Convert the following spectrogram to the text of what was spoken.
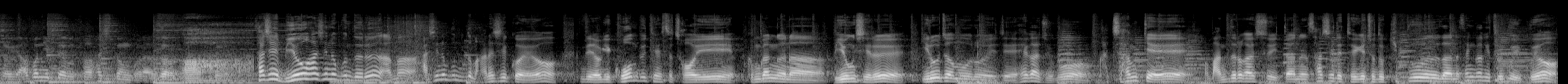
저희 아버님 때부터 하시던 거라서 아, 사실 미용하시는 분들은 아마 아시는 분들도 많으실 거예요. 근데 여기 고원 뷰티에서 저희 금강연화 미용실을 1호점으로 이제 해가지고 같이 함께 만들어갈 수 있다는 사실에 되게 저도 기쁘다는 생각이 들고 있고요.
